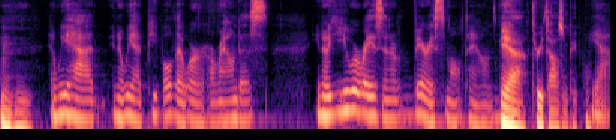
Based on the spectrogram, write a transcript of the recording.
hmm and we had you know we had people that were around us. You know, you were raised in a very small town. Yeah, 3,000 people. Yeah,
